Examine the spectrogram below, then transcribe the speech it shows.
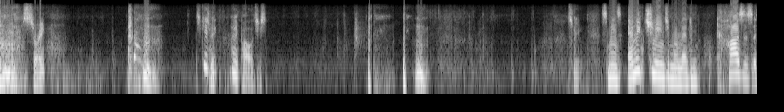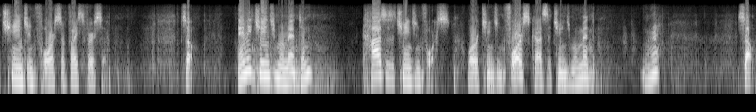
sorry, excuse me, my apologies. sorry. This means any change in momentum causes a change in force or vice versa. So, any change in momentum causes a change in force, or a change in force causes a change in momentum. All right? So,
